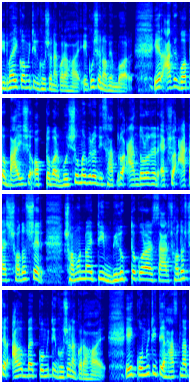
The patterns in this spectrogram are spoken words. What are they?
নির্বাহী কমিটির ঘোষণা করা হয় একুশে নভেম্বর। এর আগে গত বাইশে অক্টোবর বৈষম্য বিরোধী ছাত্র আন্দোলনের একশো আঠাশ সদস্যের সমন্বয় টিম বিলুপ্ত করার চার সদস্যের আহ্বায়ক কমিটি ঘোষণা করা হয়। এই কমিটিতে হাসনাত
